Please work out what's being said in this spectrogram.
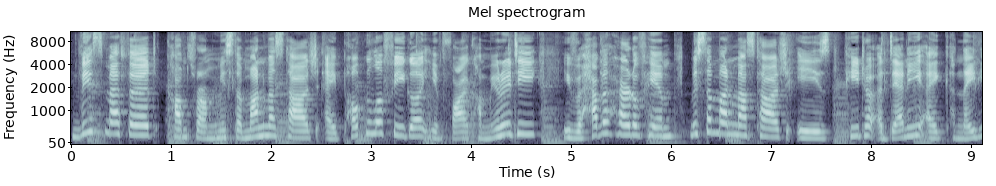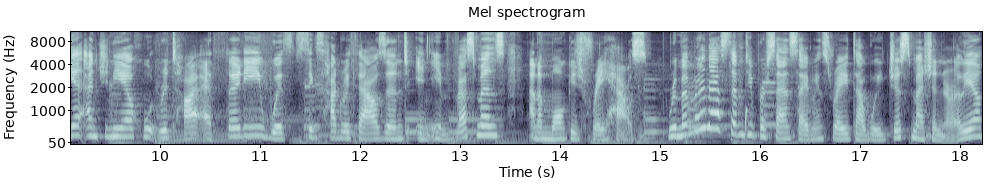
This method comes from Mr. Money Mustache, a popular figure in FIRE community. If you haven't heard of him, Mr. Money Mustache is Peter Adeney, a Canadian engineer who retired at 30 with 600,000 in investments and a mortgage-free house. Remember that 70% savings rate that we just mentioned earlier?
